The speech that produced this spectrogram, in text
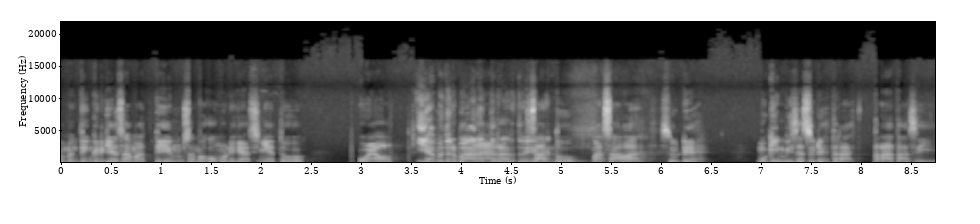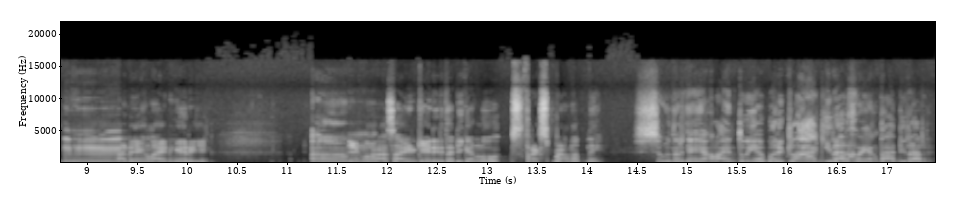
yang penting kerja sama tim sama komunikasinya tuh well. Iya bener banget Nah, tuh ya kan. Satu masalah sudah mungkin bisa sudah tera- teratasi. Hmm. Ada yang lain gak Ri? Em, Yang lo rasain kayak dari tadi kan lo stres banget nih. Sebenarnya yang lain tuh ya balik lagi Rar ke yang tadi Rar.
